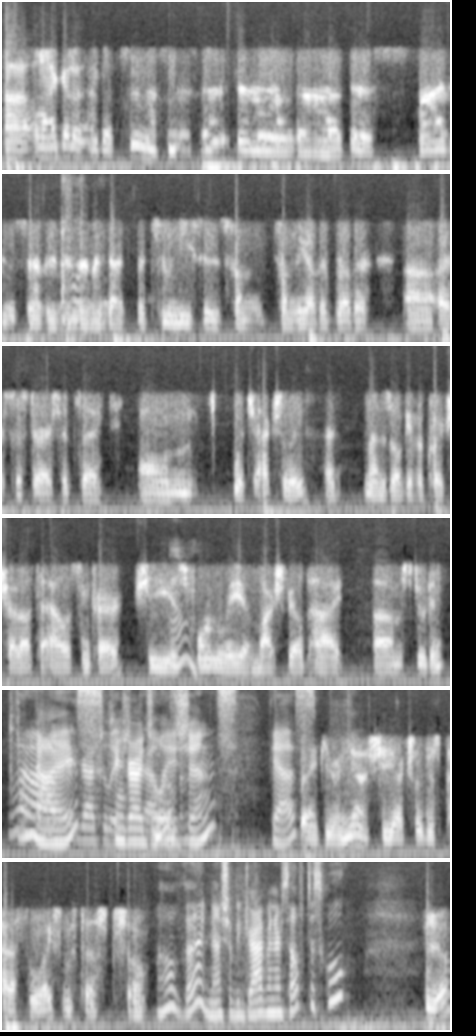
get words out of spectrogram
Uh, well, I got a, I got two nephews. They're, they're around uh, they're five and seven, and then I got the two nieces from from the other brother uh, or sister, I should say. Um, which actually, I might as well give a quick shout out to Allison Kerr. She is formerly a Marshfield High um, student. nice. congratulations, Congratulations. Yes. Thank you. And yeah, she actually just passed the license test. So Oh, good. Now she'll be driving herself to school. Yeah, Yeah,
